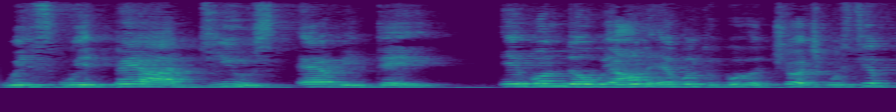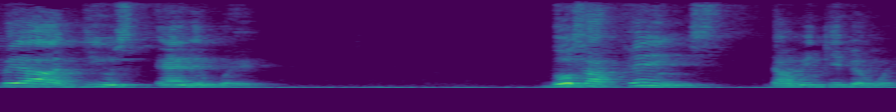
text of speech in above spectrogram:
We, we pay our dues every day. Even though we are unable to go to church, we still pay our dues anyway. Those are things that we give away.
